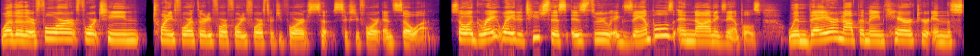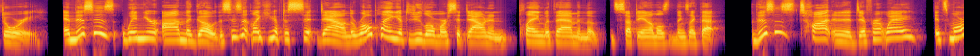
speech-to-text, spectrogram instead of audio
whether they're 4, 14, 24, 34, 44, 54, 64, and so on. So, a great way to teach this is through examples and non examples when they are not the main character in the story. And this is when you're on the go. This isn't like you have to sit down. The role playing, you have to do a little more sit down and playing with them and the stuffed animals and things like that. This is taught in a different way. It's more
